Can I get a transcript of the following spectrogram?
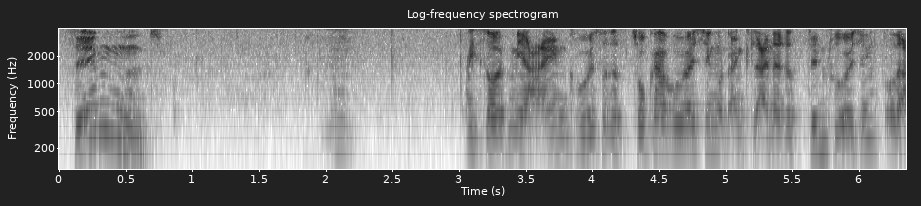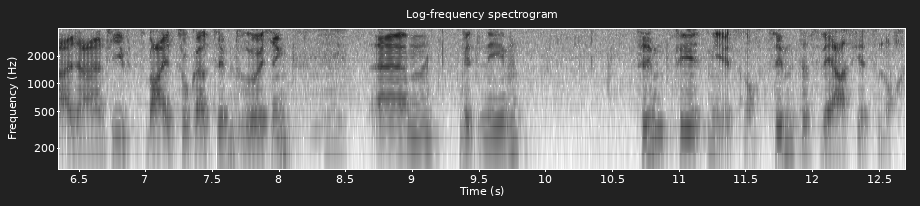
Zimt! Ich sollte mir ein größeres Zuckerröhrchen und ein kleineres Zimtröhrchen oder alternativ zwei Zucker-Zimtröhrchen ähm, mitnehmen. Zimt fehlt mir jetzt noch. Zimt, das wäre es jetzt noch.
